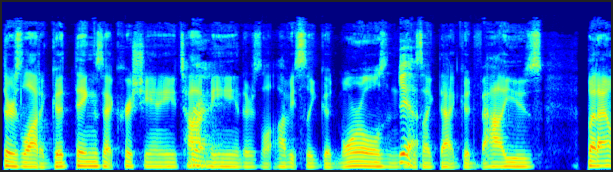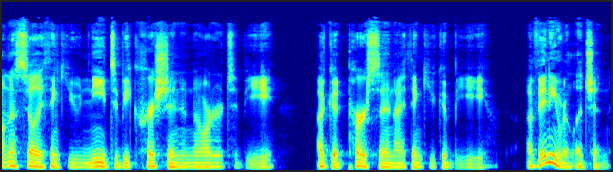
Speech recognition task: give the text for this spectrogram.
there's a lot of good things that Christianity taught Right. me. There's obviously good morals and Yeah. things like that, good values. But I don't necessarily think you need to be Christian in order to be a good person. I think you could be of any religion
